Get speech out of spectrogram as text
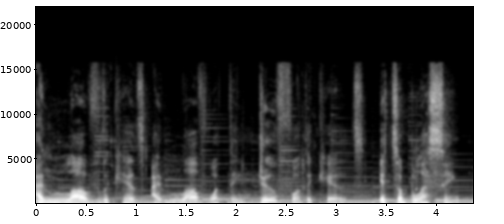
I love the kids. I love what they do for the kids. It's a blessing.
